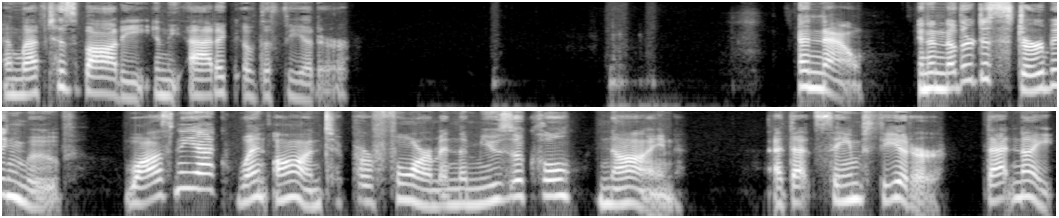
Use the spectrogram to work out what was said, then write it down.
and left his body in the attic of the theater. And now, in another disturbing move, Wozniak went on to perform in the musical Nine at that same theater that night.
